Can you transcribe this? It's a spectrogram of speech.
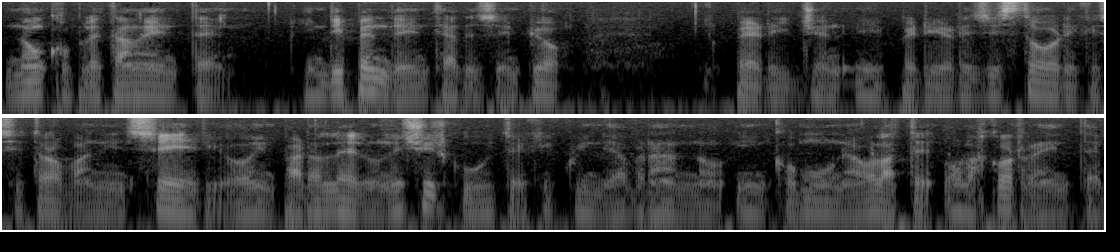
non completamente indipendenti, ad esempio per i, per i, resistori che si trovano in serie o in parallelo nel circuito e che quindi avranno in comune o la, o la corrente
